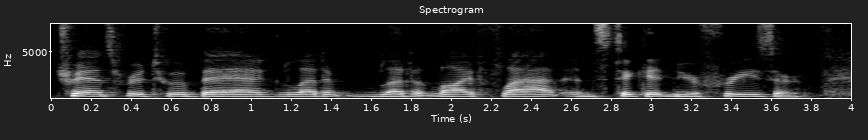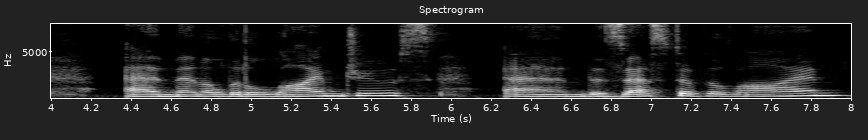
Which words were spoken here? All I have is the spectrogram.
transfer it to a bag, let it, let it lie flat and stick it in your freezer and then a little lime juice and the zest of the lime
